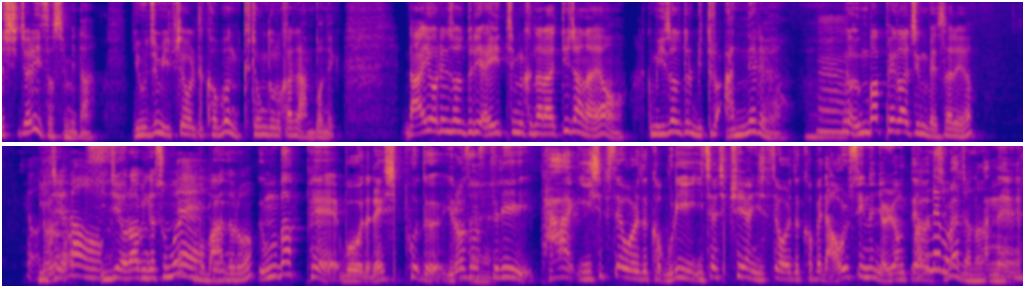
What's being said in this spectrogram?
시절이 있었습니다. 요즘 20세 월드컵은 그 정도로까지는 안 보내. 나이 어린 선수들이 A 팀을 그 나라에 뛰잖아요. 그럼 이 선수들을 밑으로 안 내려요. 그러니까 음바페가 지금 몇 살이에요? 이제 열아홉. 이제 열아홉인가 스물 네. 뭐 만으로. 음바페, 뭐 래시포드 이런 선수들이 다 20세 월드컵 우리 2017년 20세 월드컵에 나올 수 있는 안 연령대였지만 내보내잖아. 안내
